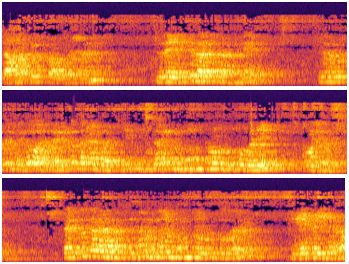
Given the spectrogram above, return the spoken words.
ஜாமெட்ரிக் ப்ராப்ளம் இதில் எடுத்துக்காட்டுறாங்க இதில் கொடுத்துருக்கிறது ஒரு பெருக்குத்தொடர் வரிசையின் முதல் மூன்று உறுப்புகளில் கூடுதல் பெருக்குத்தொடர் வரிசையில் முதல் மூன்று உறுப்புகள் ஏகையா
